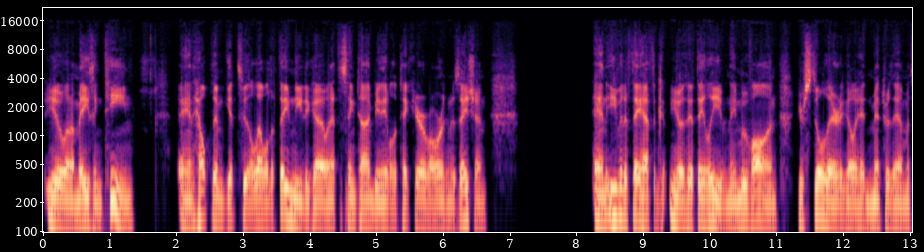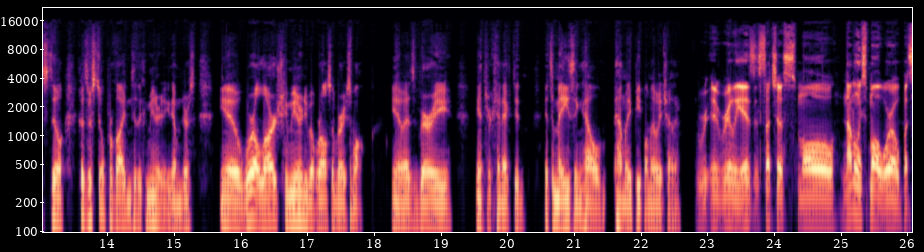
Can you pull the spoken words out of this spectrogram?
you know an amazing team and help them get to the level that they need to go and at the same time being able to take care of our organization and even if they have to you know if they leave and they move on you're still there to go ahead and mentor them and still because they're still providing to the community. I mean, there's you know we're a large community but we're also very small. You know it's very interconnected. It's amazing how how many people know each other. It really is. It's such a small not only small world but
